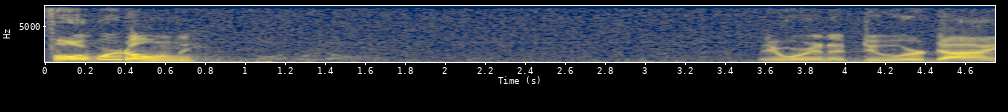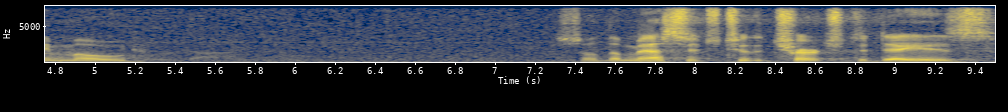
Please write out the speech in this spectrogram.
Forward only. They were in a do or die the message to the church today is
